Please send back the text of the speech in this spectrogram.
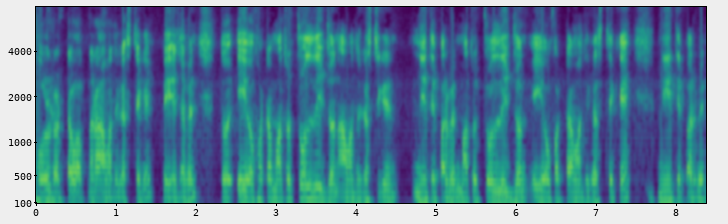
হোল্ডারটাও আপনারা আমাদের কাছ থেকে পেয়ে যাবেন। তো এই অফারটা মাত্র চল্লিশ জন আমাদের কাছ থেকে নিতে পারবেন। মাত্র চল্লিশ জন এই অফারটা আমাদের কাছ থেকে নিতে পারবেন।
